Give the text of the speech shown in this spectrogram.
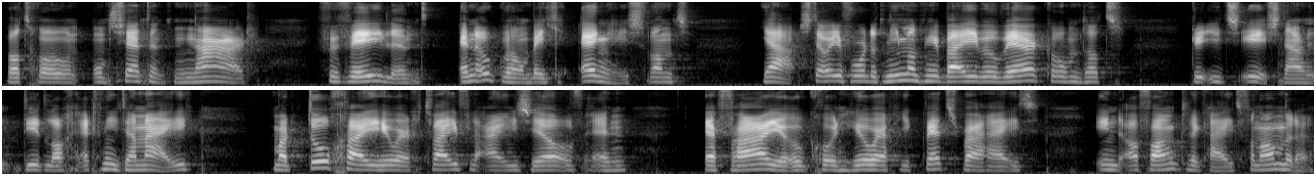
Wat gewoon ontzettend naar, vervelend en ook wel een beetje eng is. Want ja, stel je voor dat niemand meer bij je wil werken omdat er iets is. Nou, dit lag echt niet aan mij. Maar toch ga je heel erg twijfelen aan jezelf en ervaar je ook gewoon heel erg je kwetsbaarheid in de afhankelijkheid van anderen.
